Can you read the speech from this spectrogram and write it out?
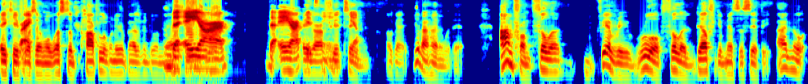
AK forty seven. What's the popular one everybody's been doing? The AR, the AR AR fifteen. Okay, you're not hunting with that. I'm from Philadelphia very rural Philadelphia, Mississippi. I know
